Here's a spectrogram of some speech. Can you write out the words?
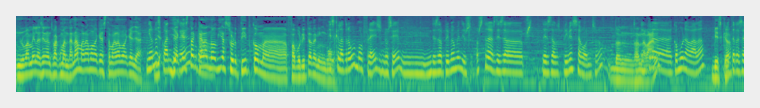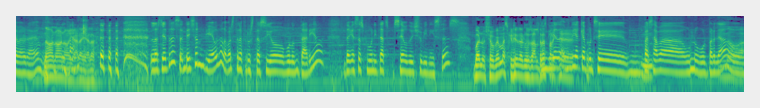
normalment la gent ens va comentar no, m'agrada molt aquesta, m'agrada molt aquella. N'hi ha unes I, quantes, I aquesta eh? encara Però- no havia sortit com a favorita de ningú. És que la trobo molt freix, no sé, mm, des del primer moment dius, ostres, des, de, des dels primers segons, no? Doncs endavant. Entra com una bala. Visca. No té res a veure, eh? No, no, no, i ara, i ara. Les lletres neixen, dieu, de la vostra frustració voluntària d'aquestes comunitats pseudo-xovinistes? Bueno, això ho vam escriure nosaltres Un dia, perquè... un dia que potser passava un núvol per allà? No, o...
